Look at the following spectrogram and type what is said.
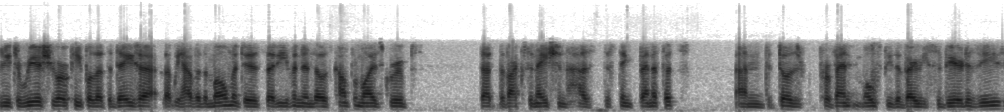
We need to reassure people that the data that we have at the moment is that even in those compromised groups, that the vaccination has distinct benefits and does prevent mostly the very severe disease.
